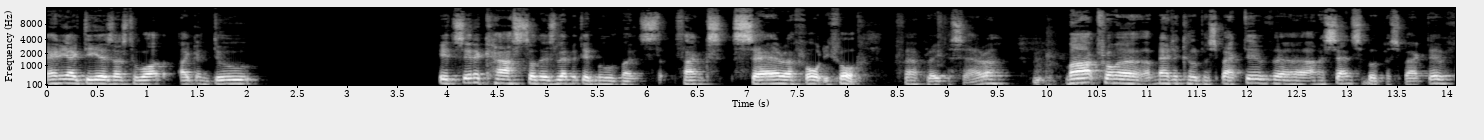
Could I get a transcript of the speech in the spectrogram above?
Any ideas as to what I can do it's in a cast, so there's limited movements. Thanks, Sarah, 44. Fair play to Sarah. Mark, from a, a medical perspective uh, and a sensible perspective,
